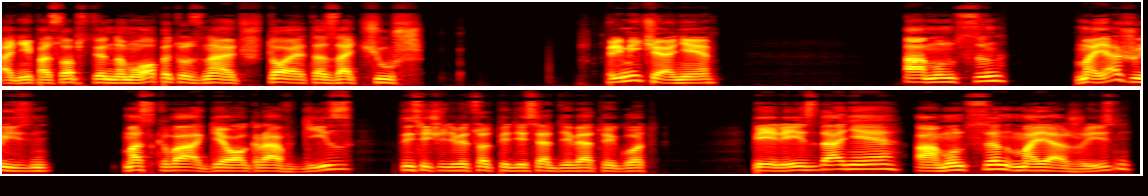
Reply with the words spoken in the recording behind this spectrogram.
Они по собственному опыту знают, что это за чушь. Примечание. Амундсен «Моя жизнь». Москва, географ ГИЗ, 1959 год. Переиздание Амундсен «Моя жизнь»,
